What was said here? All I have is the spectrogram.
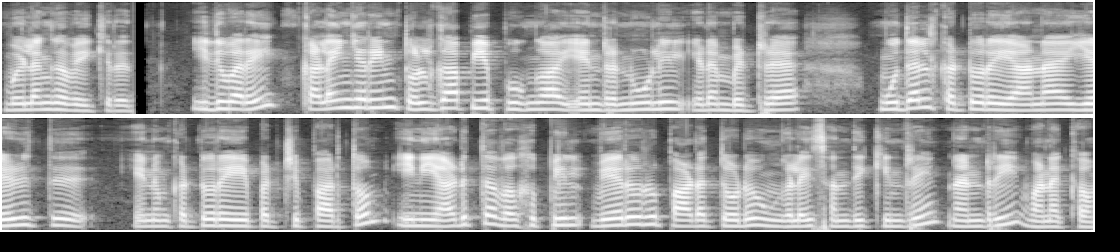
விளங்க வைக்கிறது. இதுவரை கலைஞரின் தொல்காப்பியப் பூங்கா என்ற நூலில் இடம்பெற்ற முதல் கட்டுரையான எழுத்து எனும் கட்டுரையைப் பற்றி பார்த்தோம். இனி அடுத்த வகுப்பில் வேறொரு பாடத்தோடு உங்களை சந்திக்கின்றேன். நன்றி வணக்கம்.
